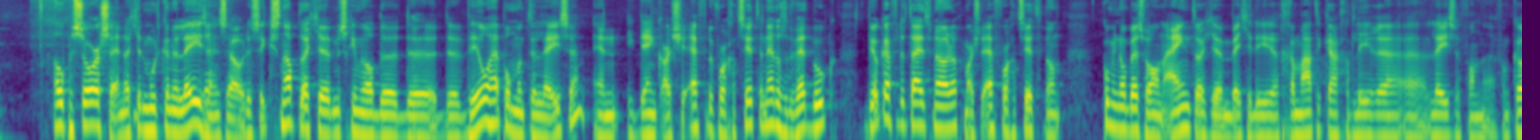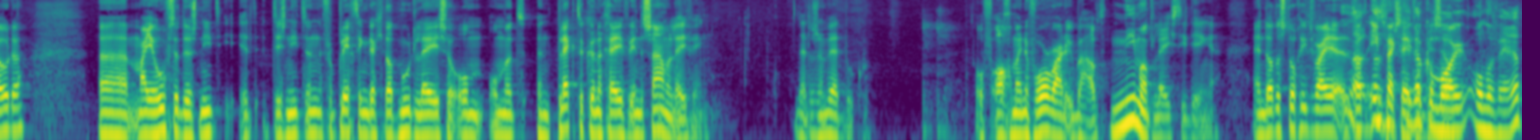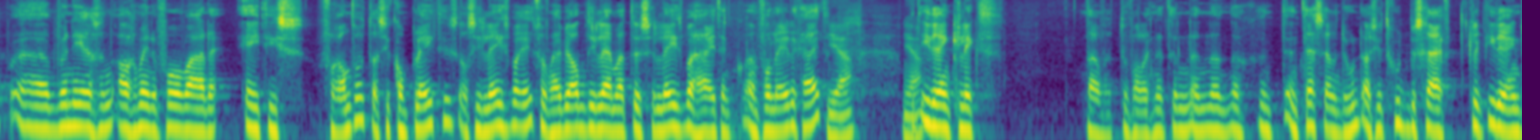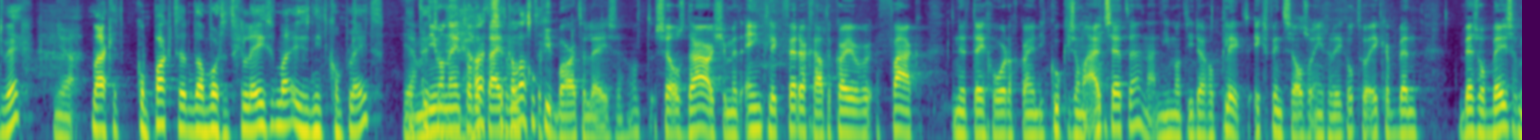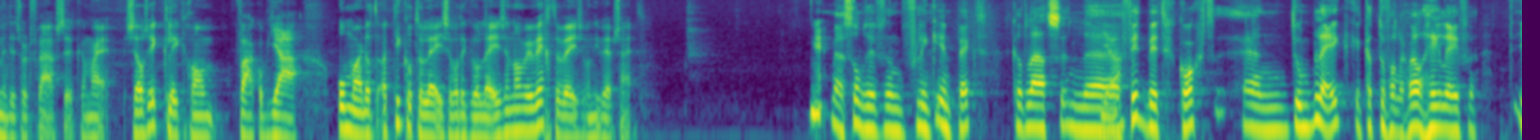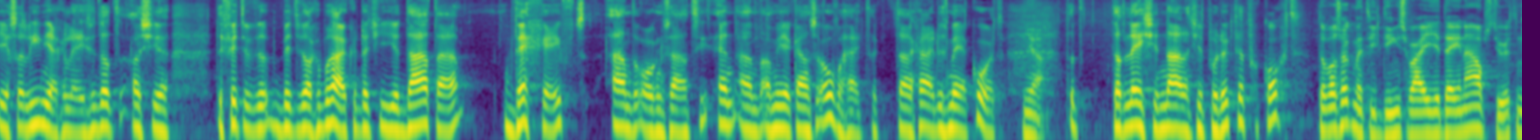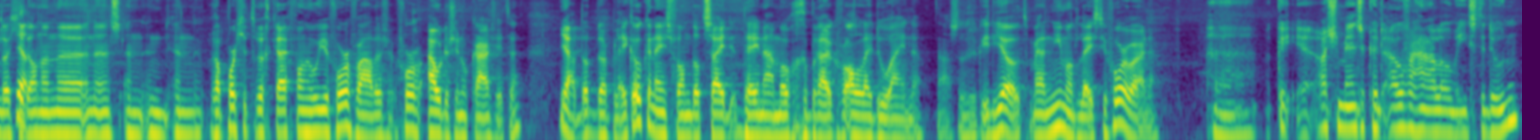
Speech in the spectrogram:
Open source en dat je het moet kunnen lezen en zo. Dus ik snap dat je misschien wel de, de, de wil hebt om het te lezen. En ik denk als je even ervoor gaat zitten, net als het wetboek, heb je ook even de tijd voor nodig. Maar als je er even voor gaat zitten, dan kom je nog best wel aan een eind. Dat je een beetje die eh, grammatica gaat leren eh, lezen van, eh, van code. Maar je hoeft het dus niet. Het, het is niet een verplichting dat je dat moet lezen om, om het een plek te kunnen geven in de samenleving. Net als een wetboek. Of algemene voorwaarden überhaupt. Niemand leest die dingen. En dat is toch iets waar je Nou, dat is impact heeft ook op een jezelf. mooi onderwerp. Wanneer is een algemene voorwaarde ethisch verantwoord? Als die compleet is, als die leesbaar is. Volgens mij heb je altijd een dilemma tussen leesbaarheid en, en volledigheid. Ja. ja. Want iedereen klikt. Nou, we toevallig net een, een, een, een, een test aan het doen. Als je het goed beschrijft, klikt iedereen het weg. Ja, Maak het compacter, dan wordt het gelezen, maar is het niet compleet. ja Het maar niemand neemt al de tijd om een lastig. cookiebar te lezen. Want zelfs daar, als je met één klik verder gaat, dan kan je vaak in het tegenwoordig kan je die cookies allemaal uitzetten. Nou, niemand die daarop klikt. Ik vind het zelfs wel ingewikkeld, terwijl ik er ben best wel bezig met dit soort vraagstukken. Maar zelfs ik klik gewoon vaak op ja om maar dat artikel te lezen wat ik wil lezen en dan weer weg te wezen van die website. Maar soms heeft het een flink impact. Ik had laatst een eh, Ja. Fitbit gekocht. En toen bleek, ik had toevallig wel heel even de eerste alinea gelezen, dat als je de Fitbit wil gebruiken, dat je je data weggeeft aan de organisatie en aan de Amerikaanse overheid. Daar ga je dus mee akkoord. Ja. Dat lees je nadat je het product hebt gekocht. Dat was ook met die dienst waar je je DNA op stuurt. En dat je Ja. dan een, eh, een, een, een, een, een rapportje terugkrijgt van hoe je voorvaders, voorouders in elkaar zitten. Ja, dat, daar bleek ook ineens van dat zij DNA mogen gebruiken voor allerlei doeleinden. Nou, dat is natuurlijk idioot. Maar ja, niemand leest die voorwaarden. Eh, als je mensen kunt overhalen om iets te doen.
